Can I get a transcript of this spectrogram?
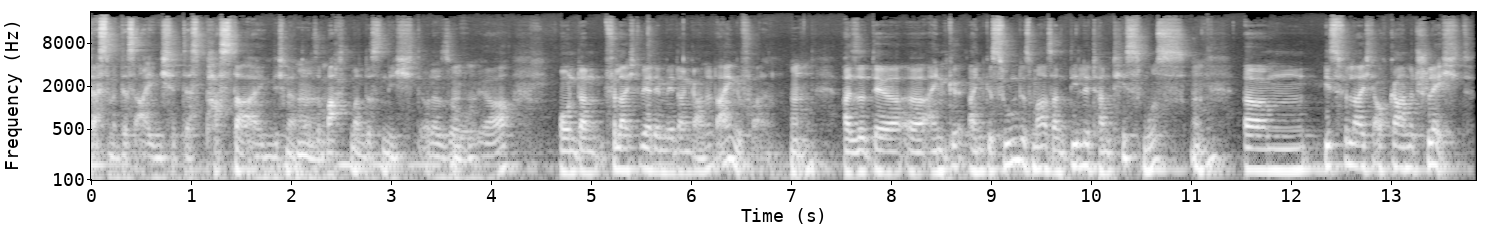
dass man das eigentlich, das passt da eigentlich nicht, mhm. also macht man das nicht oder so, mhm. ja. Und dann, vielleicht wäre der mir dann gar nicht eingefallen. Mhm. Also der, äh, ein, ein gesundes Maß an Dilettantismus mhm. ähm, ist vielleicht auch gar nicht schlecht.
